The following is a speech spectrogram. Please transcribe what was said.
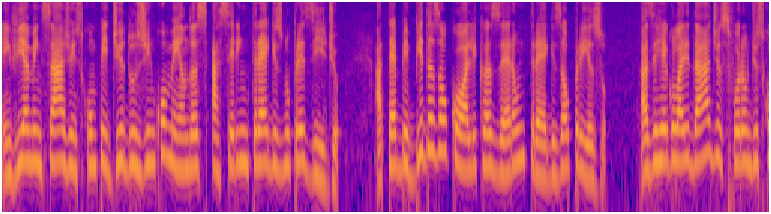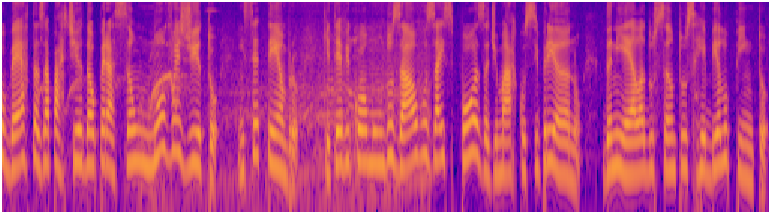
envia mensagens com pedidos de encomendas a serem entregues no presídio. Até bebidas alcoólicas eram entregues ao preso. As irregularidades foram descobertas a partir da Operação Novo Egito, em setembro, que teve como um dos alvos a esposa de Marcos Cipriano, Daniela dos Santos Rebelo Pinto.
